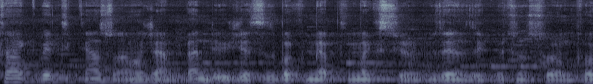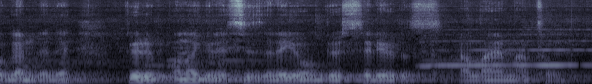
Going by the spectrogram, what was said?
Takip ettikten sonra hocam ben de ücretsiz bakım yaptırmak istiyorum. Üzerinizdeki bütün sorun problemleri görüp ona göre sizlere yol gösteriyoruz. Allah'a emanet olun.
